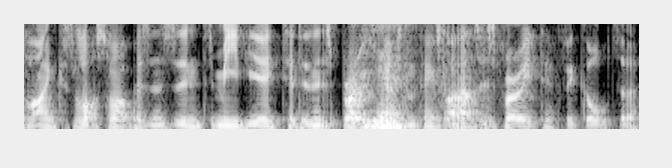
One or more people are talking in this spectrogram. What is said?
line because lots of our business is intermediated and it's brokered Yes. and things like that. So it's very difficult to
